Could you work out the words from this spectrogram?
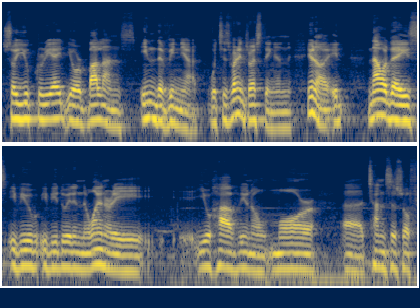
So you create your balance in the vineyard, which is very interesting. And you know it nowadays, if you if you do it in the winery, you have you know more uh, chances of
